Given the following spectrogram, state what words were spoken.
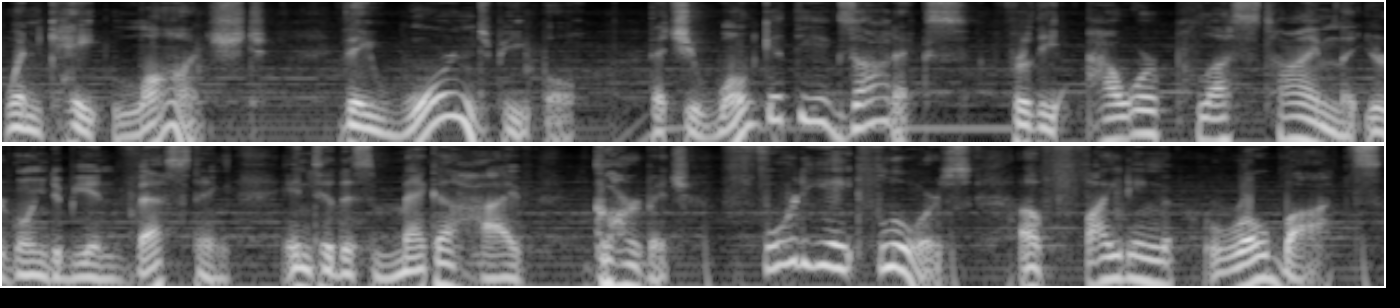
When Kate launched, they warned people that you won't get the exotics for the hour plus time that you're going to be investing into this mega hive garbage 48 floors of fighting robots.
